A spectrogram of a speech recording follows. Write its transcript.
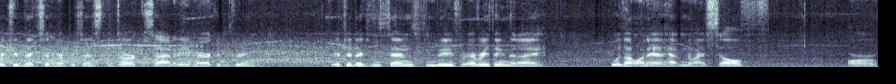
Richard Nixon represents the dark side of the American dream. Richard Nixon stands to me for everything that I would not want to have happen to myself or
